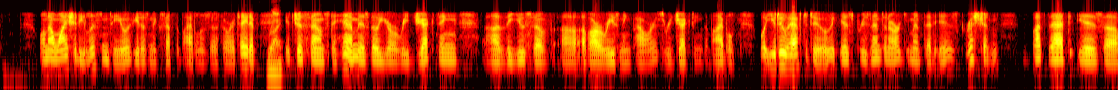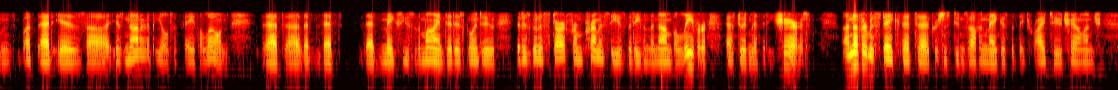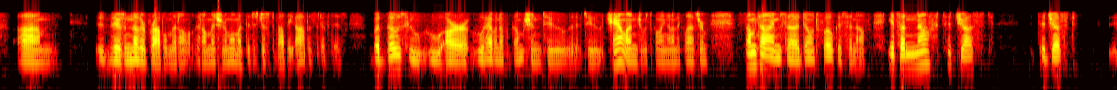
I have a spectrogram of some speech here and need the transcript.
Well, now why should he listen to you if he doesn't accept the Bible as authoritative? Right. It just sounds to him as though you're rejecting uh, the use of uh, of our reasoning powers, rejecting the Bible. What you do have to do is present an argument that is Christian but that is um, but that is uh, is not an appeal to faith alone. That uh, that that that makes use of the mind that is going to that is going to start from premises that even the non-believer has to admit that he shares. Another mistake that uh, Christian students often make is that they try to challenge. Um, there's another problem that I'll that I'll mention in a moment that is just about the opposite of this. But those who, who are who have enough gumption to to challenge what's going on in the classroom sometimes uh, don't focus enough. It's enough to just to just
